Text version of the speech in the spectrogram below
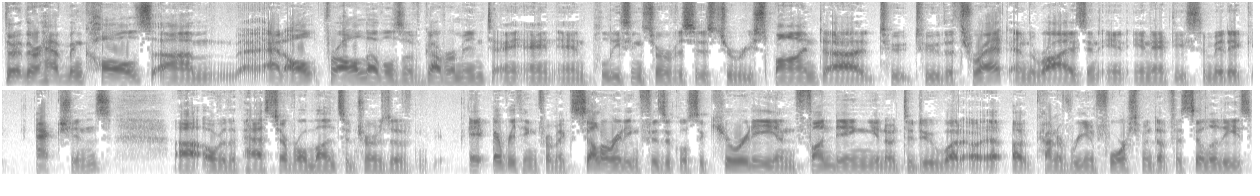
There, there have been calls um, at all for all levels of government and, and, and policing services to respond uh, to to the threat and the rise in, in, in anti-Semitic actions uh, over the past several months in terms of everything from accelerating physical security and funding, you know, to do what a, a kind of reinforcement of facilities.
